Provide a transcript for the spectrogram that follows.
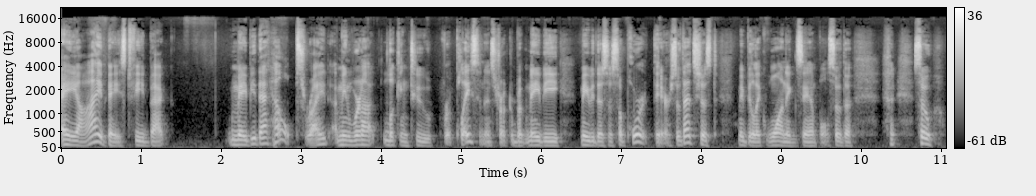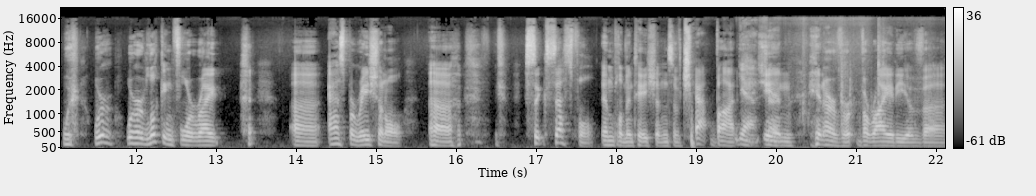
AI based feedback maybe that helps, right? I mean, we're not looking to replace an instructor, but maybe maybe there's a support there. So that's just maybe like one example. So the so we're we're we're looking for right uh, aspirational. Uh, successful implementations of chatbot yeah, sure. in in our variety of uh,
